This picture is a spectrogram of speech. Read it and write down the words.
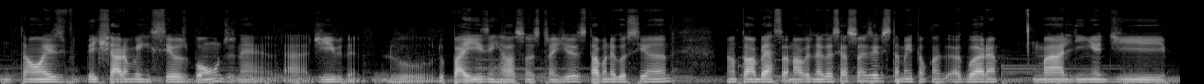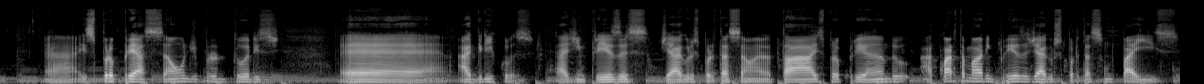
Então eles deixaram vencer os bonds, né, a dívida do, do país em relação aos estrangeiros, estavam negociando, não estão abertos a novas negociações, eles também estão agora uma linha de a expropriação de produtores é, agrícolas, tá? de empresas de agroexportação. Ela está expropriando a quarta maior empresa de agroexportação do país,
